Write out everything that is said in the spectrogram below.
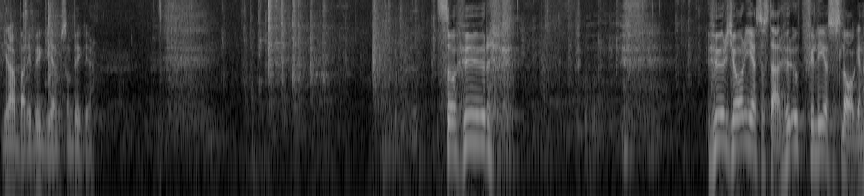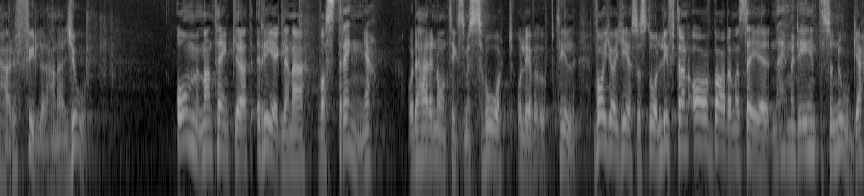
Grabbar i bygghjälm som bygger. Så hur, hur gör Jesus där? Hur uppfyller Jesus lagen här? Hur fyller han den? Jo, om man tänker att reglerna var stränga och det här är någonting som är svårt att leva upp till. Vad gör Jesus då? Lyfter han av bördan och säger, nej men det är inte så noga.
